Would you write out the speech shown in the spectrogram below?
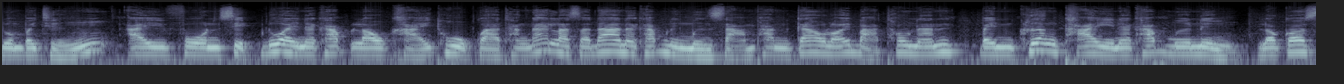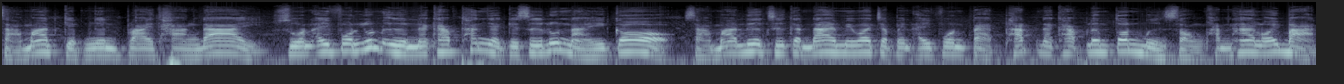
รวมไปถึง iPhone 10 ด้วยนะครับ เราขายถูกกว่าทางด้าน Lazada นะครับ3,900 บาทเท่านั้น เป็นเครื่องไทยนะครับมือหนึ่งแล้วก็สามารถเก็บเงินปลายทางได้ ส่วน iPhone รุ่นอื่นนะครับท่านอยากจะซื้อรุ่นไหนก็สามารถเลือกซื้อกันได้ไม่ว่าจะเป็น iPhone 8 Plus นะครับเริ่มต้น 12,500 บาท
